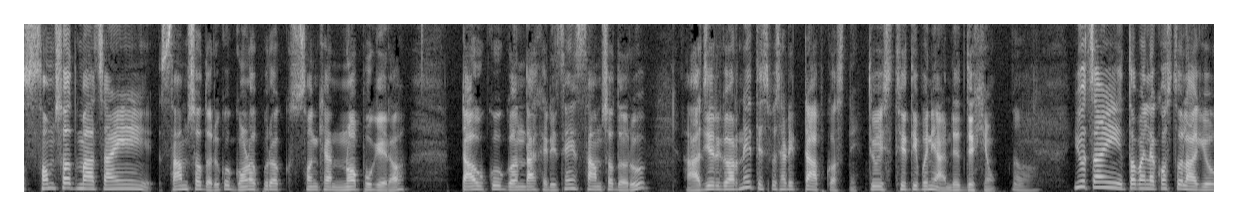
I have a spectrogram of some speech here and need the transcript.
संसदमा चाहिँ सांसदहरूको गणपूरक सङ्ख्या नपुगेर टाउको गन्दाखेरि चाहिँ सांसदहरू हाजिर गर्ने त्यस पछाडि टाप कस्ने। त्यो स्थिति पनि हामीले देख्यौँ। यो चाहिँ तपाईँलाई कस्तो लाग्यो?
